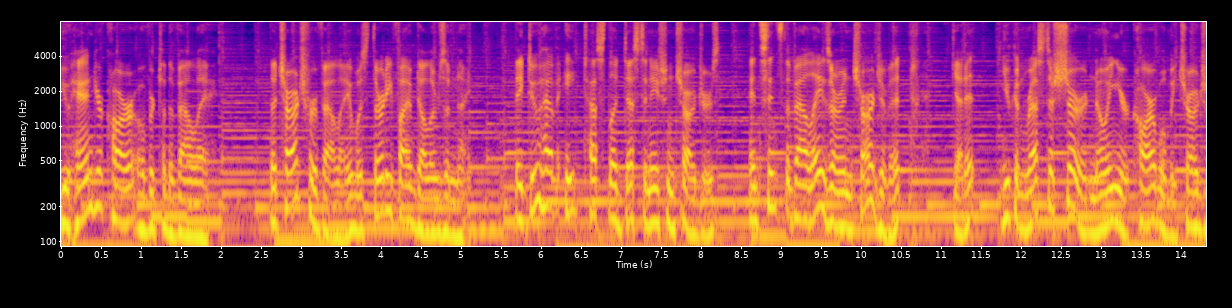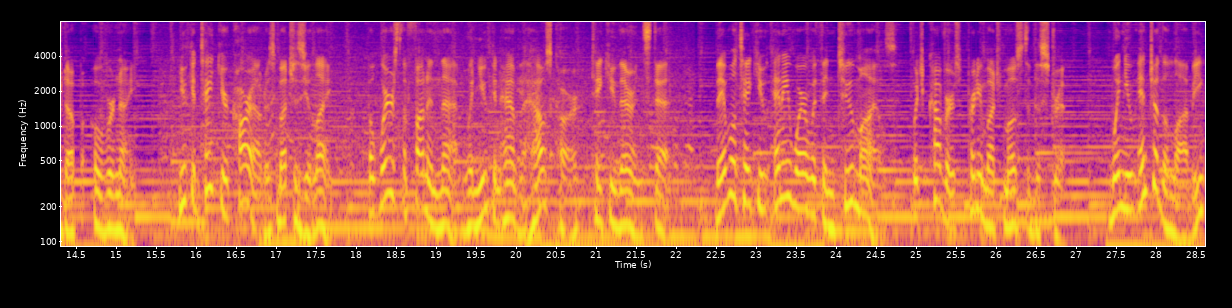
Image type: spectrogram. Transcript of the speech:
you hand your car over to the valet. The charge for valet was $35 a night. They do have 8 Tesla destination chargers, and since the valets are in charge of it, get it? You can rest assured knowing your car will be charged up overnight. You can take your car out as much as you like, but where's the fun in that when you can have the house car take you there instead? They will take you anywhere within two miles, which covers pretty much most of the strip. When you enter the lobby,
